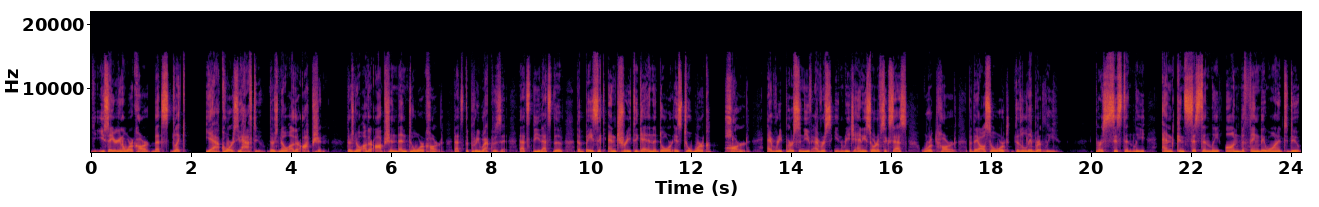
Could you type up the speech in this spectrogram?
you say you're going to work hard. That's like, yeah, of course you have to. There's no other option. There's no other option than to work hard. That's the prerequisite. That's the that's the the basic entry to get in the door is to work hard. Every person you've ever seen reach any sort of success worked hard, but they also worked deliberately, persistently, and consistently on the thing they wanted to do.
